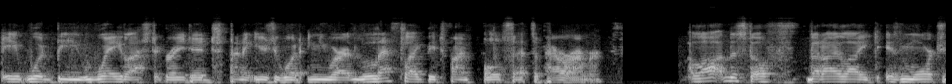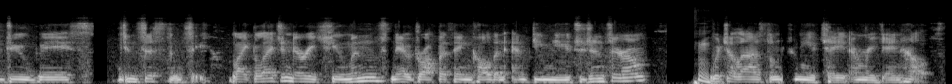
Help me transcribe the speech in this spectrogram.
It would be way less degraded than it usually would, and you are less likely to find full sets of power armor. A lot of the stuff that I like is more to do with consistency. Like legendary humans now drop a thing called an empty mutagen serum, hmm. which allows them to mutate and regain health.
